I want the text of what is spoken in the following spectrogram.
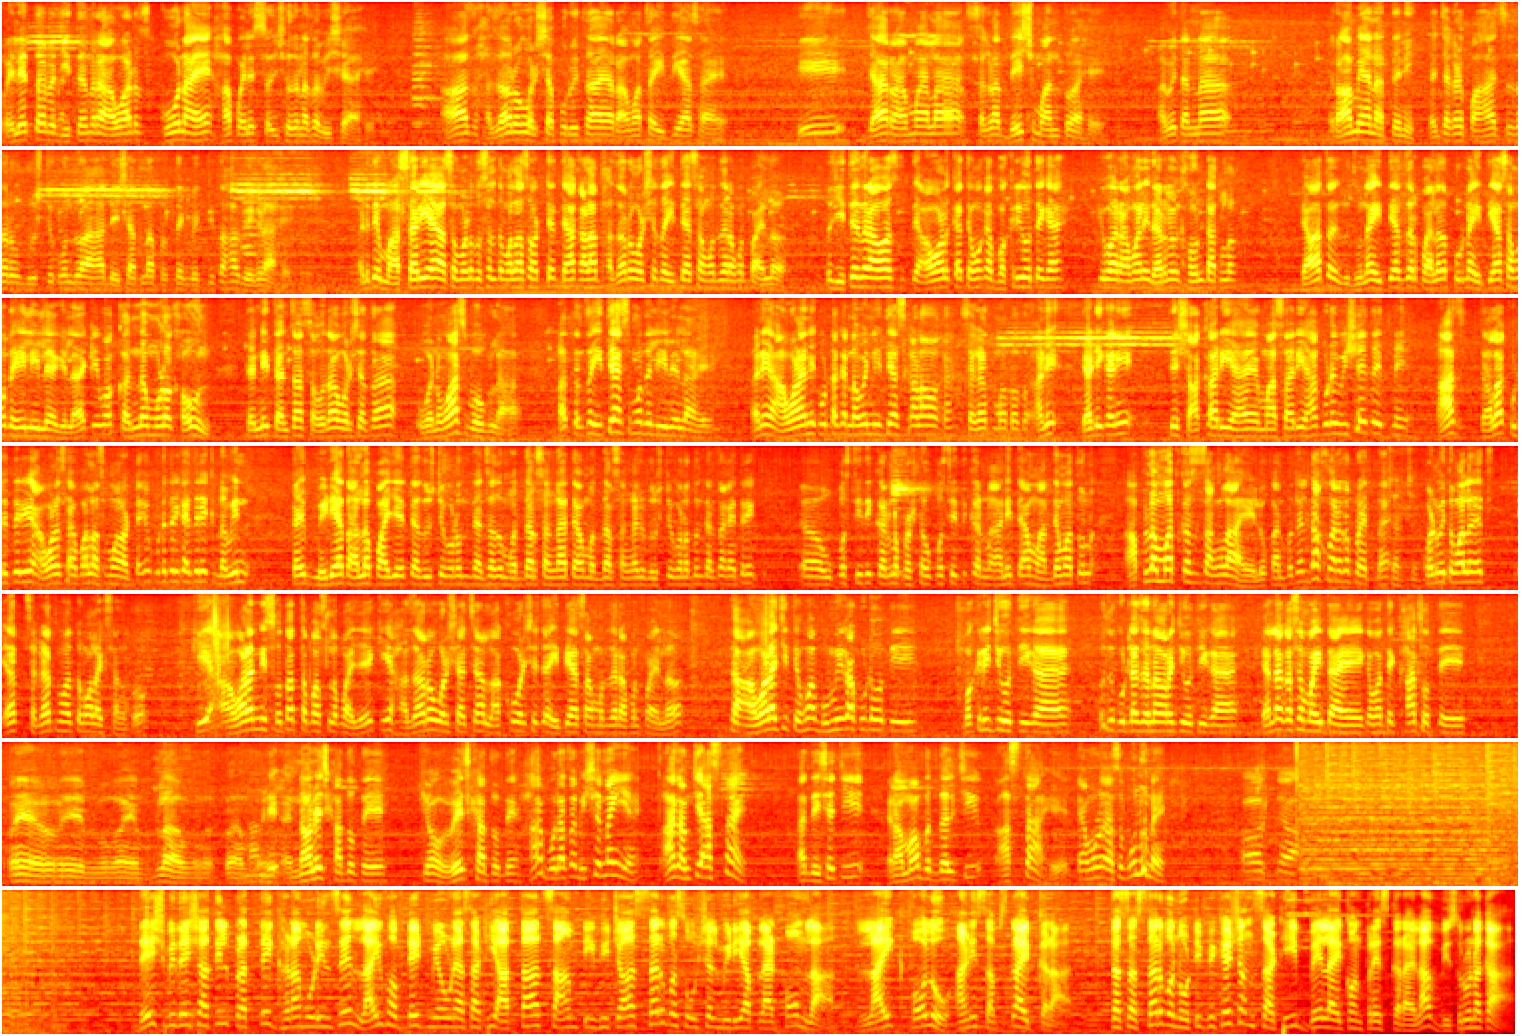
पहिले तर जितेंद्र आव्हाड कोण आहे हा पहिले संशोधनाचा विषय आहे. आज हजारो वर्षापूर्वीचा या रामाचा इतिहास आहे. की ज्या रामाला सगळा देश मानतो आहे आम्ही त्यांना राम या नात्याने त्यांच्याकडे पाहायचा जर दृष्टिकोन जो आहे हा देशातला प्रत्येक व्यक्तीचा हा वेगळा आहे. आणि ते मासारी आहे असं म्हणत असेल तर मला असं वाटतं त्या काळात हजारो वर्षाचा इतिहासामध्ये जर आपण पाहिलं तर जितेंद्र आवाज ते आवड का तेव्हा काय बकरी होते काय? किंवा रामाने धरण खाऊन टाकलं? त्यात जुना इतिहास जर पाहिला तर पूर्ण इतिहासामध्ये हे लिहिलं गेलं आहे की बा कंदमुळं खाऊन त्यांनी त्यांचा चौदा वर्षाचा वनवास भोगला हा त्यांचा इतिहासमध्ये लिहिलेला आहे. आणि आवळाने कुठं काय नवीन इतिहास काढावा का? सगळ्यात महत्त्वाचं. आणि या ठिकाणी ते शाकाहारी आहे मांसाहारी हा कुठे विषयच येत नाही. आज त्याला कुठेतरी आवळ असं मला वाटतं की कुठेतरी काहीतरी एक नवीन काही मीडियात आलं पाहिजे. त्या दृष्टिकोनातून त्यांचा जो मतदारसंघ आहे त्या मतदारसंघाच्या दृष्टिकोनातून त्यांचा काहीतरी एक उपस्थिती करणं प्रश्न उपस्थिती करणं आणि त्या माध्यमातून आपलं मत कसं चांगलं आहे लोकांबद्दल दाखवण्याचा प्रयत्न आहे. पण मी तुम्हाला यात यात सगळ्यात महत्त्व तुम्हाला एक सांगतो की आव्हाडांनी स्वतः तपासलं पाहिजे की हजारो वर्षाच्या लाखो वर्षाच्या इतिहासामध्ये जर आपण पाहिलं तर आव्हाडाची तेव्हा भूमिका कुठं होती? बकरीची होती काय? अजून कुठल्या जनावरांची होती काय? त्यांना कसं माहीत आहे? किंवा ते खात होते? नॉनव्हेज खात होते किंवा व्हेज खात होते? हा बोलाचा विषय नाही आहे आज आमची आस्था आहे. देशाची रामाबद्दलची आस्था आहे त्यामुळे असं बोलू नये. देश विदेशातील प्रत्येक घडामोडींचे लाईव्ह अपडेट मिळवण्यासाठी आता साम टीव्हीच्या सर्व सोशल मीडिया प्लॅटफॉर्मला लाईक फॉलो आणि सबस्क्राईब करा. तसंच सर्व नोटिफिकेशनसाठी बेल आयकॉन प्रेस करायला विसरू नका.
